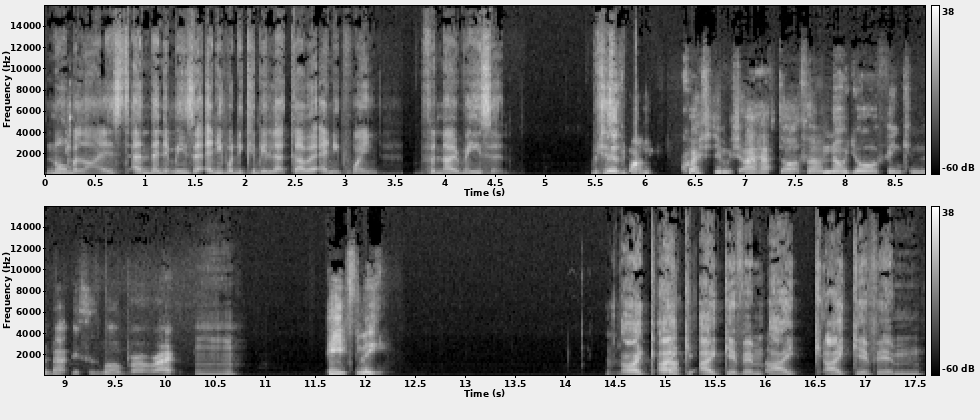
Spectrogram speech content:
normalized, and then it means that anybody can be let go at any point for no reason. Which There's is one question which I have to ask. and I know you're thinking about this as well, bro. Right? Mm-hmm. Keith Lee. I, I, I give him I I give him.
